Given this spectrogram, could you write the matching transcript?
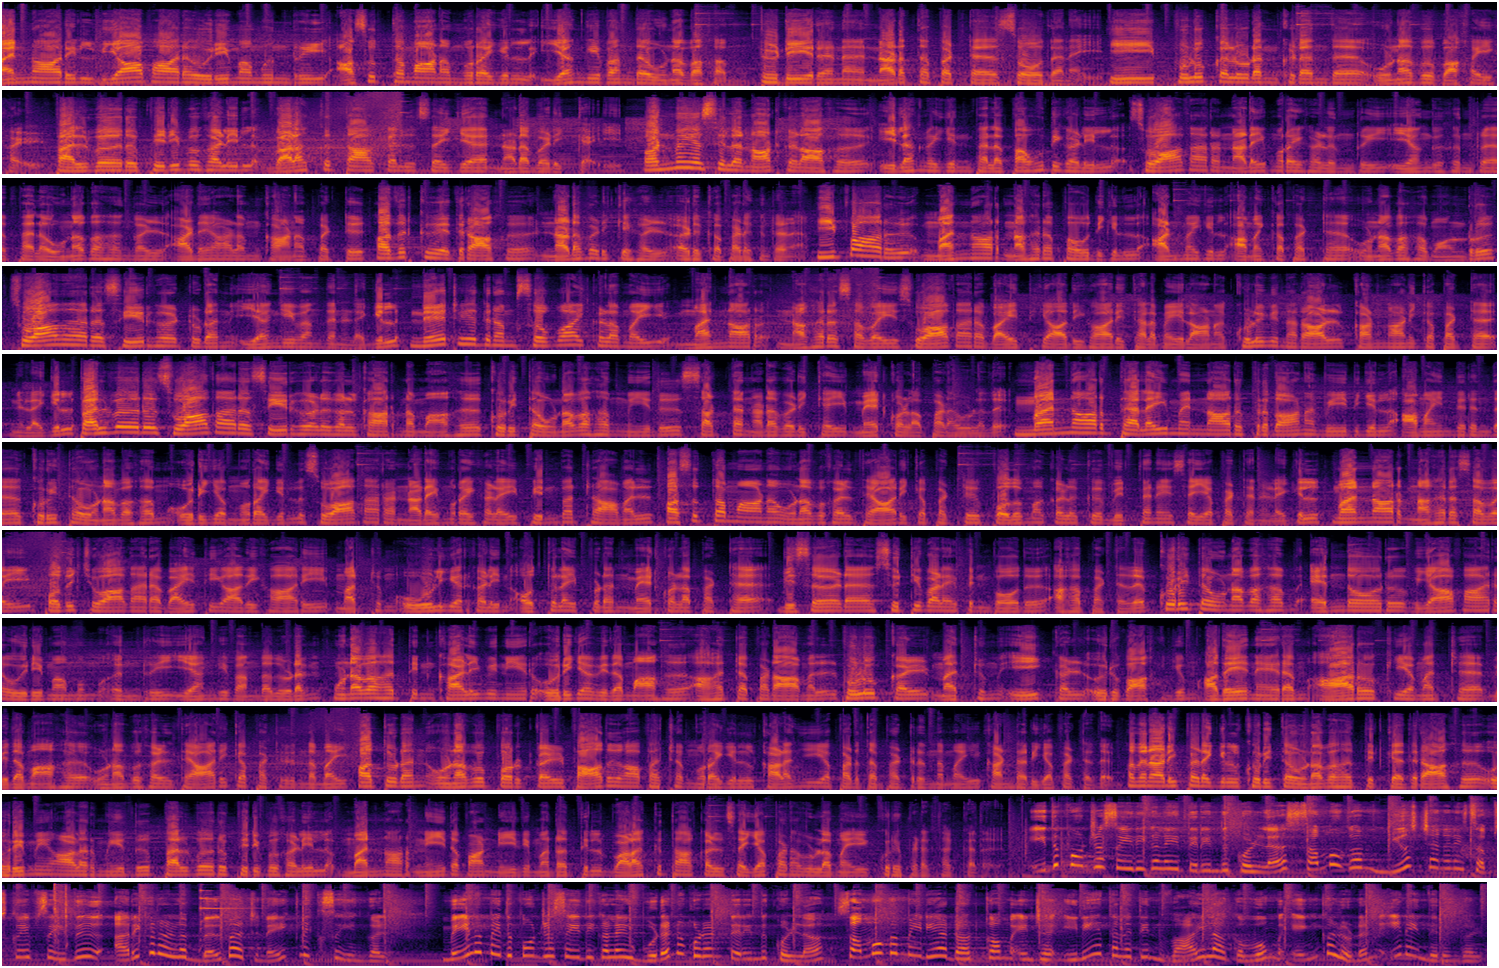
மன்னாரில் வியாபார உரிமமின்றி அசுத்தமான முறையில் இயங்கி வந்த உணவகம் திடீரென நடத்தப்பட்ட சோதனை. இ புழுக்களுடன் கிடந்த உணவு வகைகள் பல்வேறு பிரிவுகளில் வழக்கு தாக்கல் செய்ய நடவடிக்கை. அண்மைய சில நாட்களாக இலங்கையின் பல பகுதிகளில் சுகாதார நடைமுறைகளின்றி இயங்குகின்ற பல உணவகங்கள் அடையாளம் காணப்பட்டு அதற்கு எதிராக நடவடிக்கைகள் எடுக்கப்படுகின்றன. இவ்வாறு மன்னார் நகர பகுதியில் அண்மையில் அமைக்கப்பட்ட உணவகம் ஒன்று சுகாதார சீர்கேட்டுடன் இயங்கி வந்த நிலையில் நேற்றைய தினம் செவ்வாய்க்கிழமை மன்னார் நகரசபை சுகாதார வைத்திய அதிகாரி தலைமையிலான குழுவினரால் கண்காணிக்கப்பட்ட நிலையில் பல்வேறு சுகாதார சீர்கேடுகள் காரணமாக குறித்த உணவகம் மீது சட்ட நடவடிக்கை மேற்கொள்ளப்பட உள்ளது மன்னார் தலைமன்னார் பிரதான வீதியில் அமைந்திருந்த குறித்த உணவகம் உரிய முறையில் சுகாதார நடைமுறைகளை பின்பற்றாமல் அசுத்தமான உணவுகள் தயாரிக்கப்பட்டு பொதுமக்களுக்கு விற்பனை செய்யப்பட்ட நிலையில் மன்னார் நகரசபை சபை பொது சுகாதார வைத்திய அதிகாரி மற்றும் ஊழியர்களின் ஒத்துழைப்புடன் மேற்கொள்ளப்பட்ட விசேட சுற்றிவளைப்பின் போது அகப்பட்டது. குறித்த உணவகம் எந்த ஒரு வியாபார உரிமமும் இன்றி இயங்கி வந்ததுடன் உணவகத்தின் கழிவு நீர் உரிய விதமாக அகற்றப்படாமல் புழுக்கள் மற்றும் ஈக்கள் உருவாகியும் அதே நேரம் ஆரோக்கியமற்ற விதமாக உணவுகள் தயாரிக்கப்பட்டிருந்தமை அத்துடன் உணவுப் பொருட்கள் பாதுகாப்பற்ற முறையில் களஞ்சியப்படுத்தப்பட்டிருந்தமை கண்டறியப்பட்டது. அதன் அடிப்படையில் குறித்த உணவகத்திற்கு எதிராக உரிமையாளர் மீது பல்வேறு பிரிவுகளில் மன்னார் நீதவான் நீதிமன்றத்தில் வழக்கு தாக்கல் செய்யப்பட உள்ளமை குறிப்பிடத்தக்கது. இது போன்ற செய்திகளை தெரிந்து கொள்ள சமூகம் நியூஸ் சேனலை சப்ஸ்கிரைப் செய்து அருகில் உள்ள பெல் பட்டனை கிளிக் செய்யுங்கள். மேலும் இது போன்ற செய்திகளை உடனுக்குடன் தெரிந்து கொள்ள சமூக மீடியா டாட் காம் என்ற இணையதளத்தின் வாயிலாகவும் எங்களுடன் இணைந்திருங்கள்.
